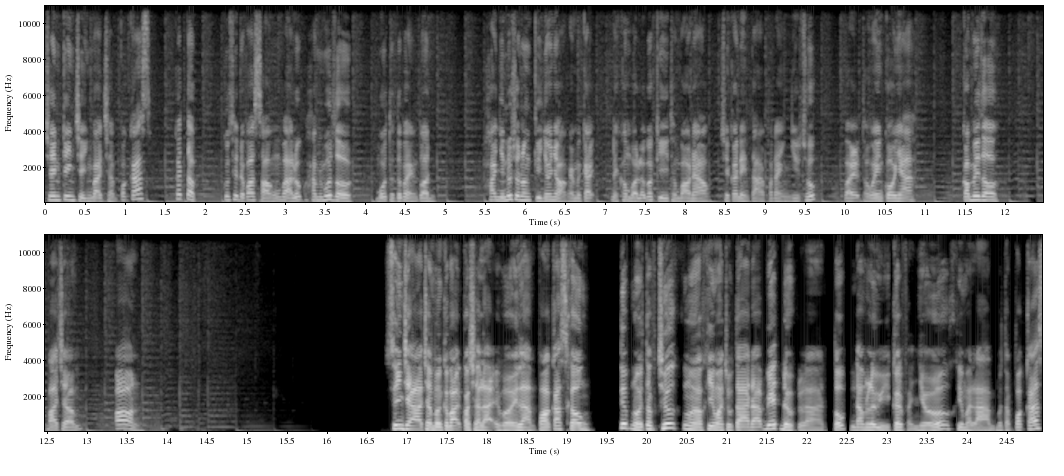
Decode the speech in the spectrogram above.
trên kênh chính bài chấm podcast, các tập cũng sẽ được phát sóng vào lúc 21 giờ mỗi thứ tư bảy hàng tuần. Hãy nhấn nút cho đăng ký nhỏ nhỏ ngay bên cạnh để không bỏ lỡ bất kỳ thông báo nào trên các nền tảng phát hành YouTube và hệ thống Anchor nha. Còn bây giờ, ba chấm on. Xin chào, chào mừng các bạn quay trở lại với làm podcast không. Tiếp nối tập trước ờ, khi mà chúng ta đã biết được là top 5 lưu ý cần phải nhớ khi mà làm một tập podcast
